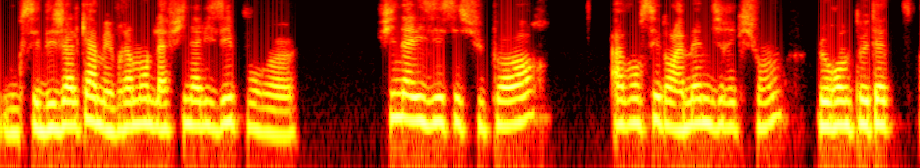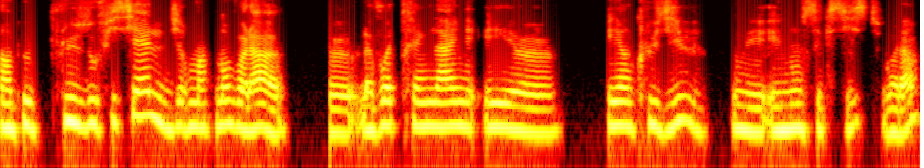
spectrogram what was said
donc c'est déjà le cas, mais vraiment de la finaliser pour euh, finaliser ses supports, avancer dans la même direction, le rendre peut-être un peu plus officiel, dire maintenant, voilà, euh, la voix de Trainline est, est inclusive et non sexiste. Voilà.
